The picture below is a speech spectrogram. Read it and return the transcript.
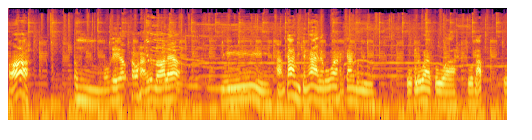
พออืมโอเคครับเข้าหางเรียบร้อยแล้วนี่หางก้างนี่จะง่ายนะเพราะว่าหางก้างมันมีตัวเขาเรียกว่าตัวตัวรับตัว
